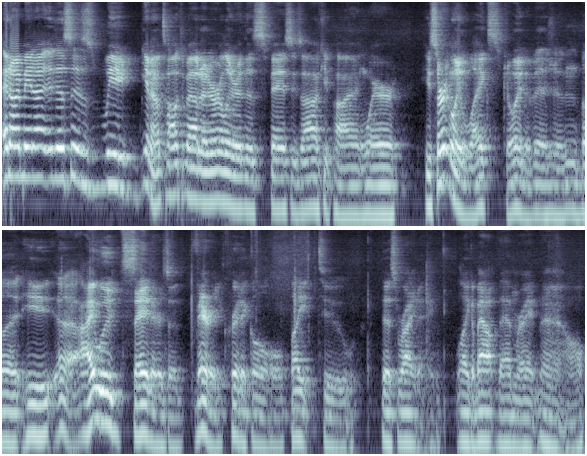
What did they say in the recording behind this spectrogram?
And I mean, I, this is we you know talked about it earlier. This space he's occupying, where he certainly likes Joy Division, but he, uh, I would say, there's a very critical bite to this writing, like about them right now.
